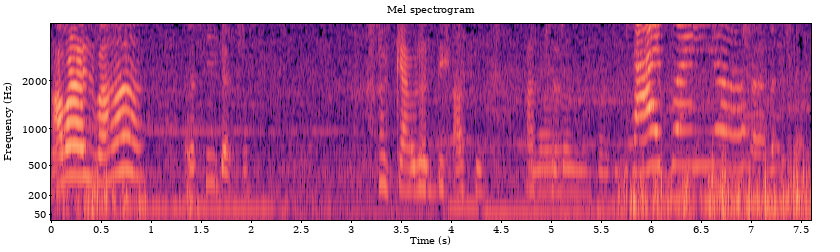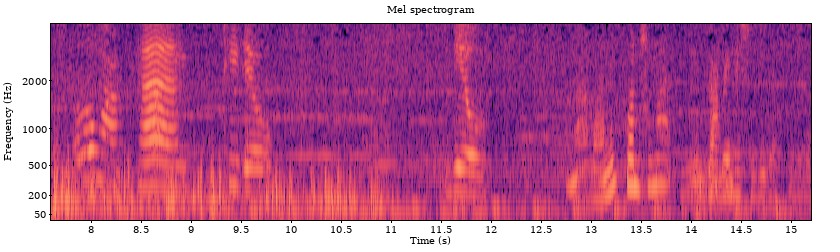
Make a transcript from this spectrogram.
আবার আসবা হ্যাঁ? ঠিক আছে। ক্যামেরা দি আসি আচ্ছা। ও হ্যাঁ ঠিক আছে। দেও মানে কোন সময়? যাবে না সুবিধা সুবিধা।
